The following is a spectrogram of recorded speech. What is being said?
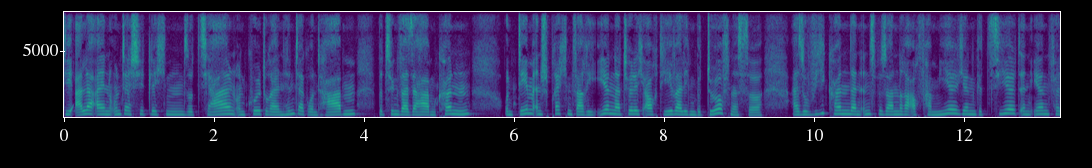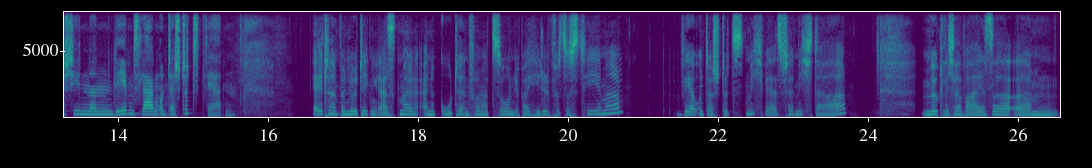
die alle einen unterschiedlichen sozialen und kulturellen Hintergrund haben bzw. haben können und dementsprechend variieren natürlich auch die jeweiligen Bedürfnisse. Also wie können denn insbesondere auch Familien gezielt in ihren verschiedenen Lebenslagen unterstützt werden? Eltern benötigen erstmal eine gute Information über Hilfesysteme. Wer unterstützt mich? Wer ist für mich da? Möglicherweise ähm,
